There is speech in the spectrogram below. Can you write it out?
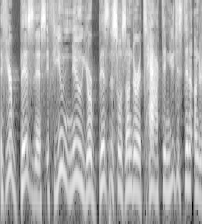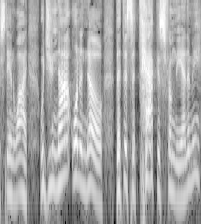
If your business, if you knew your business was under attack and you just didn't understand why, would you not want to know that this attack is from the enemy?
